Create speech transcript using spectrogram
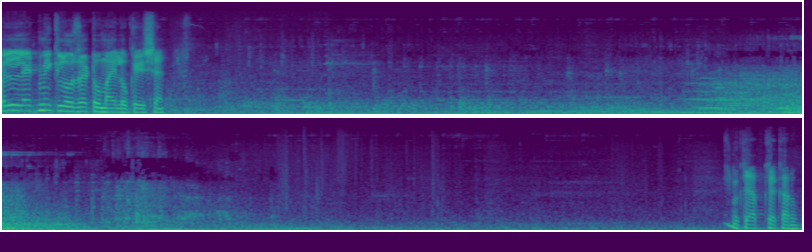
will let me closer to my location. Okay okay, अब क्या करूँ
